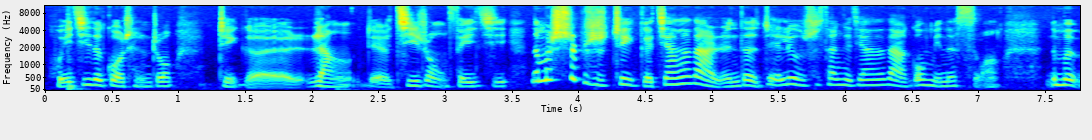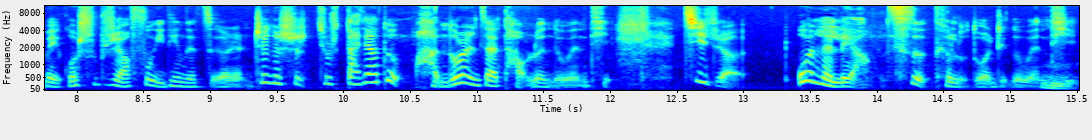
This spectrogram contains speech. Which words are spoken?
回击的过程中，这个让这击中飞机，那么是不是这个加拿大人的这六十三个加拿大公民的死亡，那么美国是不是要负一定的责任？这个是就是大家都很多人在讨论的问题，记者。问了两次特鲁多这个问题，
